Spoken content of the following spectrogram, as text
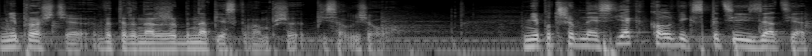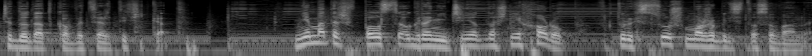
Nie proście weterynarz, żeby na pieska wam przypisał zioło. Niepotrzebna jest jakkolwiek specjalizacja czy dodatkowy certyfikat. Nie ma też w Polsce ograniczeń odnośnie chorób, w których susz może być stosowany.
